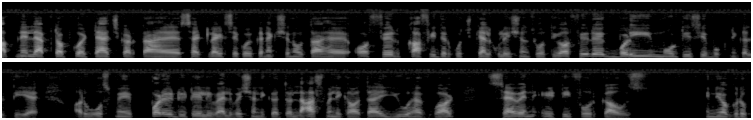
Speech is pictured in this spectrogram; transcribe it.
अपने लैपटॉप को अटैच करता है सेटेलाइट से कोई कनेक्शन होता है और फिर काफ़ी देर कुछ कैलकुलेशंस होती है और फिर एक बड़ी मोटी सी बुक निकलती है और वो उसमें बड़े डिटेल इवेल्युएशन लिखा होता है। लास्ट में लिखा होता है you have got 784 cows in your group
